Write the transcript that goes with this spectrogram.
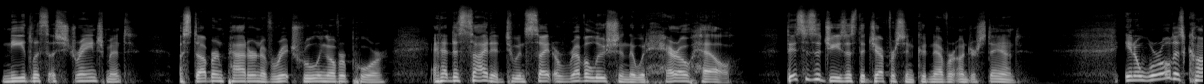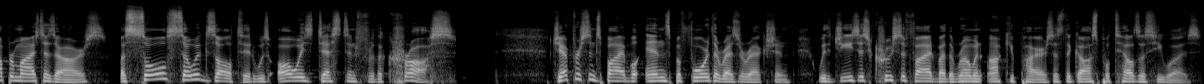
needless estrangement, a stubborn pattern of rich ruling over poor, and had decided to incite a revolution that would harrow hell. This is a Jesus that Jefferson could never understand. In a world as compromised as ours, a soul so exalted was always destined for the cross. Jefferson's Bible ends before the resurrection, with Jesus crucified by the Roman occupiers as the gospel tells us he was.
